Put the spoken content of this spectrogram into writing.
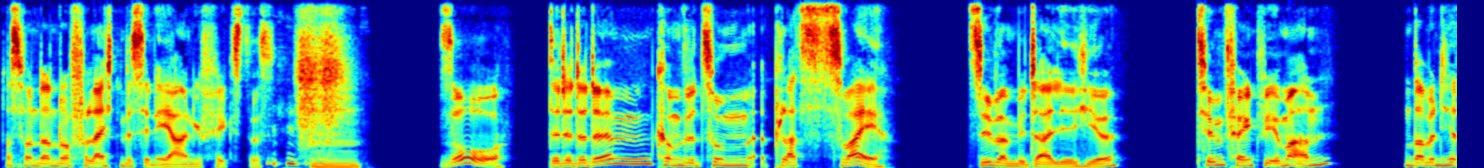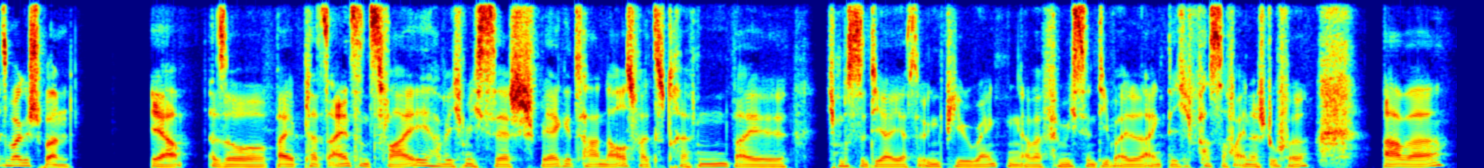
dass man dann doch vielleicht ein bisschen eher angefixt ist. Mhm. So, kommen wir zum Platz 2. Silbermedaille hier. Tim fängt wie immer an. Und da bin ich jetzt mal gespannt. Ja, also bei Platz 1 und 2 habe ich mich sehr schwer getan, eine Auswahl zu treffen, weil ich musste die ja jetzt irgendwie ranken, aber für mich sind die beide eigentlich fast auf einer Stufe. Aber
